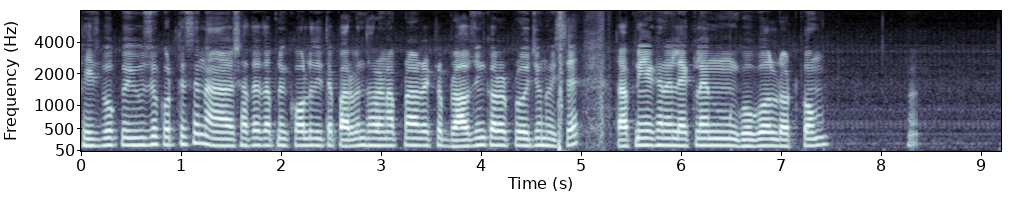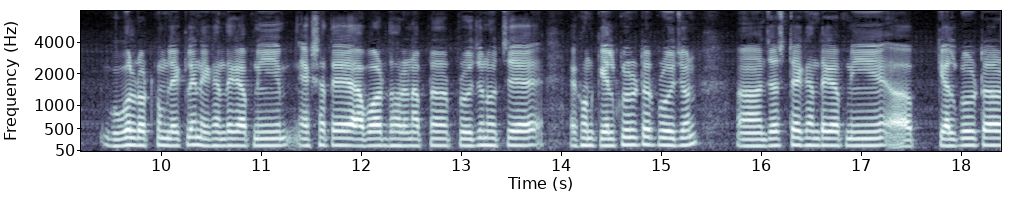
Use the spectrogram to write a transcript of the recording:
ফেসবুক ইউজও করতেছেন, আর সাথে সাথে আপনি কলও দিতে পারবেন। ধরেন আপনার একটা ব্রাউজিং করার প্রয়োজন হয়েছে, তা আপনি এখানে লিখলেন Google dot com Google dot com লিখলেন, এখান থেকে আপনি একসাথে আবার ধরেন আপনার প্রয়োজন হচ্ছে এখন ক্যালকুলেটর প্রয়োজন। জাস্ট এখান থেকে আপনি ক্যালকুলেটর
